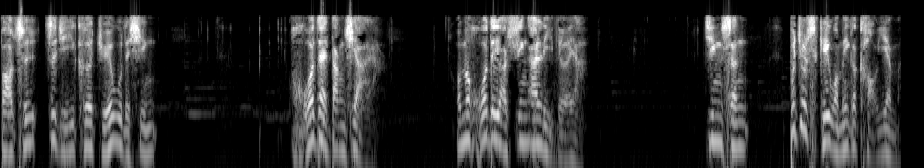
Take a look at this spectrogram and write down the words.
保持自己一颗觉悟的心，活在当下呀。我们活得要心安理得呀。今生不就是给我们一个考验吗？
